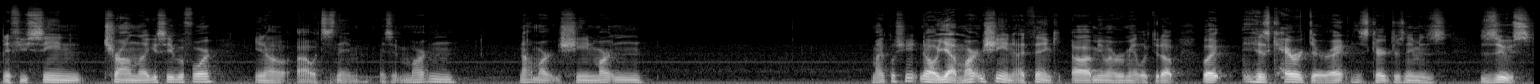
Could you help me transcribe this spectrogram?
And if you've seen Tron Legacy before, you know, uh, what's his name? Is it Martin? Not Martin Sheen. Martin. Michael Sheen? No, yeah, Martin Sheen, I think. Uh, me and my roommate looked it up. But his character, right? His character's name is Zuse.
